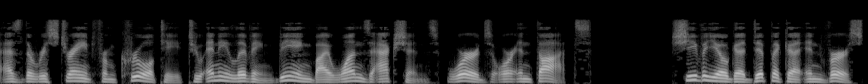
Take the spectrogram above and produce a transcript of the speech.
as the restraint from cruelty to any living being by one's actions, words or in thoughts. Shivayoga Dipika in verse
